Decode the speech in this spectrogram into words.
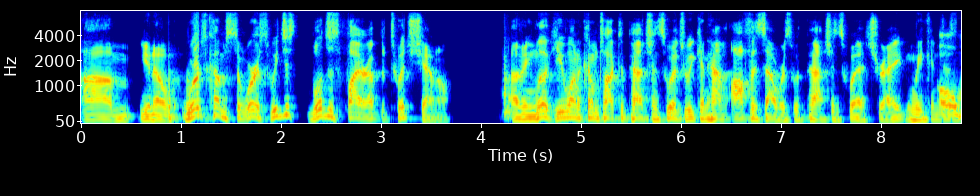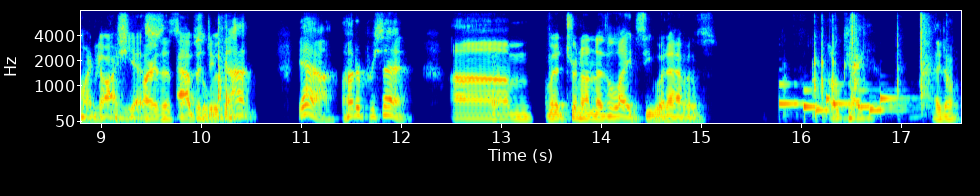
Um, you know, worst comes to worst, we just, we'll just fire up the Twitch channel. I mean, look, you want to come talk to Patch and Switch, we can have office hours with Patch and Switch, right? And we can just, oh my gosh, yes. Fire this Absolutely. up and do that. Yeah, 100%. Um, I'm going to turn on the light, see what happens. Okay. I don't,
